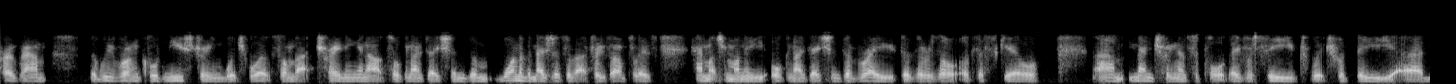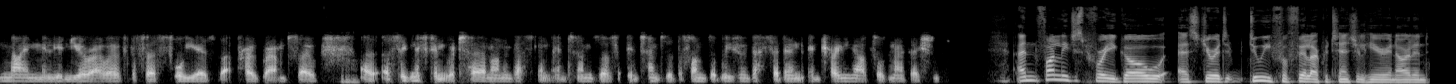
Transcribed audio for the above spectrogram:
program that we've run called Newstream, which works on that training in arts organizations. And one of the measures of that, for example, is how much money organizations have raised as a result of the skill, um, mentoring and support they've received, which would be uh, 9 million euro over the first four years of that program. So mm. a, a, significant return on investment in terms of, in terms of the funds that we've invested in, in training arts organizations. And finally, just before you go, uh, Stuart, do we fulfil our potential here in Ireland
